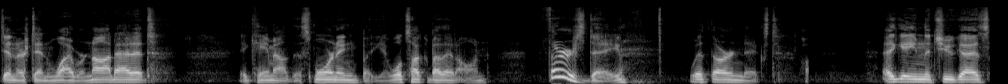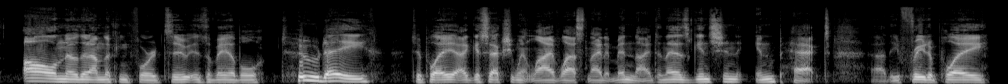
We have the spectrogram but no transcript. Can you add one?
didn't understand why we're not at it. It came out this morning, but yeah, we'll talk about that on Thursday with our next a game that you guys all know that I'm looking forward to is available today to play. I guess actually went live last night at midnight, and that is Genshin Impact. Uh, the free to play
